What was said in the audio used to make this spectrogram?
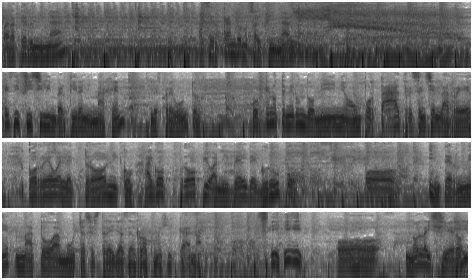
Para terminar, acercándonos al final, ¿es difícil invertir en imagen? Les pregunto. ¿Por qué no tener un dominio, un portal, presencia en la red, correo electrónico, algo propio a nivel de grupo? ¿O Internet mató a muchas estrellas del rock mexicano? Sí. ¿O no la hicieron?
